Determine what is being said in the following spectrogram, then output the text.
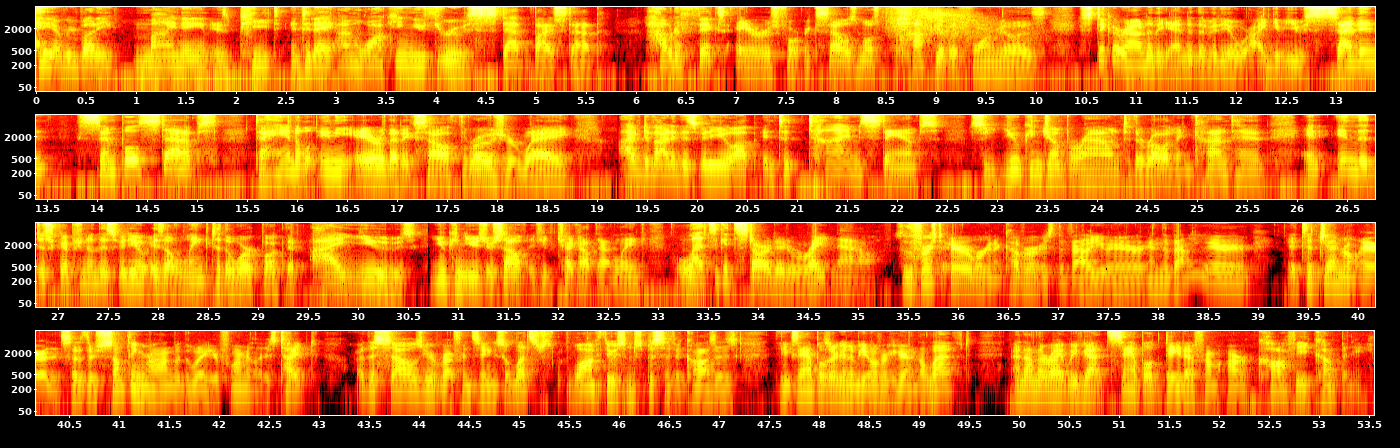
Hey everybody, my name is Pete, and today I'm walking you through step by step how to fix errors for Excel's most popular formulas. Stick around to the end of the video where I give you seven simple steps to handle any error that Excel throws your way. I've divided this video up into timestamps so you can jump around to the relevant content. And in the description of this video is a link to the workbook that I use. You can use yourself if you check out that link. Let's get started right now. So the first error we're going to cover is the value error. And the value error, it's a general error that says there's something wrong with the way your formula is typed or the cells you're referencing. So let's walk through some specific causes. The examples are going to be over here on the left. And on the right, we've got sampled data from our coffee company.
